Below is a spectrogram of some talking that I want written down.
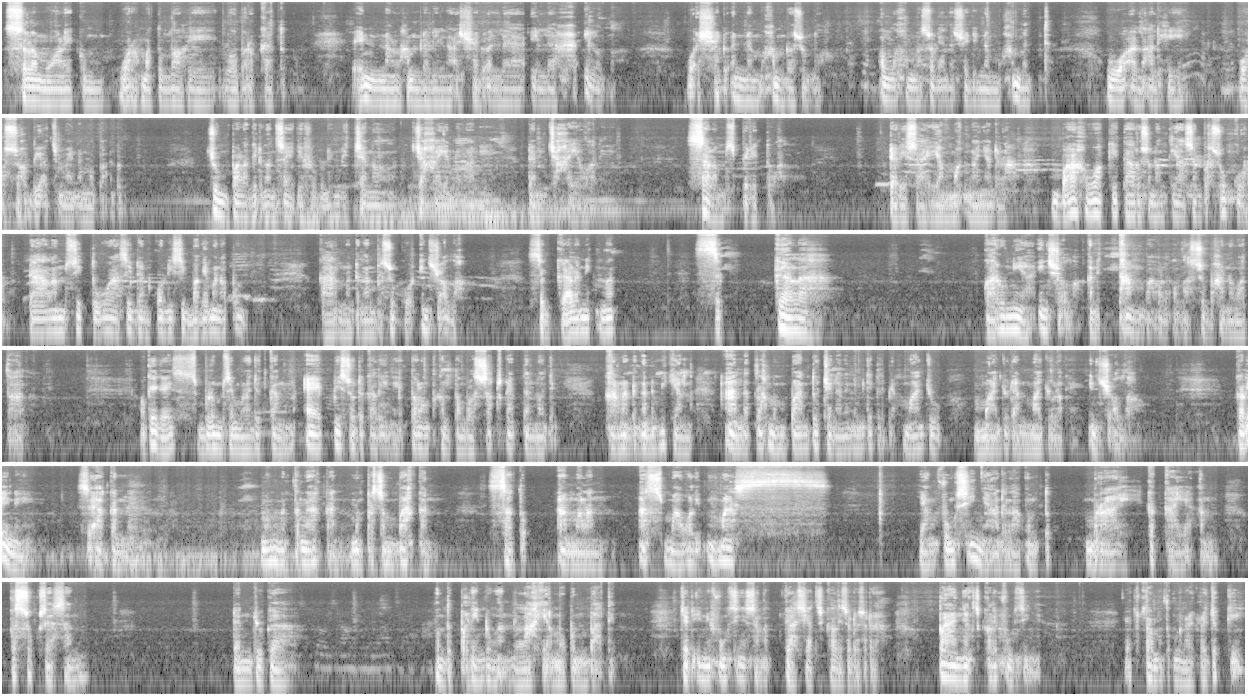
Assalamualaikum warahmatullahi wabarakatuh. Innal hamdalillah asyhadu an la ilaha illallah wa asyhadu anna Muhammad Rasulullah. Allahumma sholli ala sayyidina Muhammad wa ala alihi wa sahbihi ajmain amma ba'du. Jumpa lagi dengan saya di di channel Cahaya Nurani dan Cahaya Wali. Salam spiritual dari saya yang maknanya adalah bahwa kita harus senantiasa bersyukur dalam situasi dan kondisi bagaimanapun. Karena dengan bersyukur, insya Allah, segala nikmat, segala karunia, insya Allah akan ditambah oleh Allah Subhanahu wa Ta'ala. Oke guys, sebelum saya melanjutkan episode kali ini, tolong tekan tombol subscribe dan lonceng. Karena dengan demikian, Anda telah membantu channel ini menjadi lebih maju maju dan maju lagi insya Allah kali ini saya akan mengetengahkan mempersembahkan satu amalan asma wali emas yang fungsinya adalah untuk meraih kekayaan, kesuksesan, dan juga untuk perlindungan lahir maupun batin. Jadi ini fungsinya sangat dahsyat sekali saudara-saudara. Banyak sekali fungsinya. Yaitu terutama untuk menarik rezeki,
